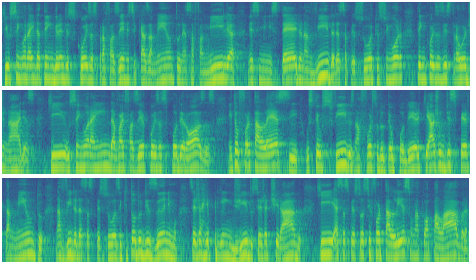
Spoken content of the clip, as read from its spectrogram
que o Senhor ainda tem grandes coisas para fazer nesse casamento, nessa família, nesse ministério, na vida dessa pessoa, que o Senhor tem coisas extraordinárias, que o Senhor ainda vai fazer coisas poderosas. Então fortalece os teus filhos na força do teu poder, que haja um despertamento na vida dessas pessoas e que todo desânimo seja repreendido, seja tirado, que essas pessoas se fortaleçam na tua palavra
